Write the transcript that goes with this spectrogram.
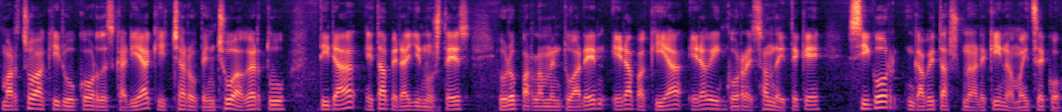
Martxoak iruko ordezkariak itxaro pentsua agertu dira eta beraien ustez Europarlamentuaren erabakia eraginkorra izan daiteke zigor gabetasunarekin amaitzeko.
